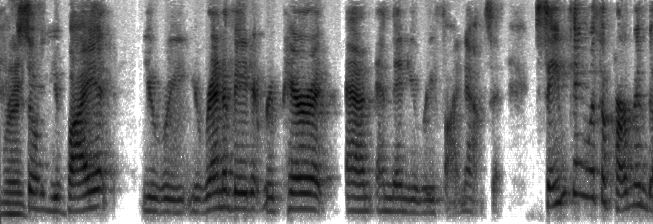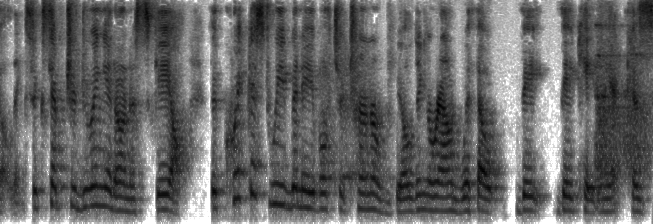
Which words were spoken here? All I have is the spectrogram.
right so you buy it you re, you renovate it, repair it, and and then you refinance it. Same thing with apartment buildings, except you're doing it on a scale. The quickest we've been able to turn a building around without va- vacating it because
